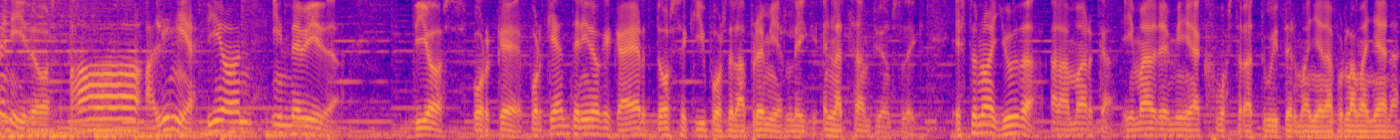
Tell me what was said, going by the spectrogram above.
Bienvenidos a Alineación Indebida. Dios, ¿por qué? ¿Por qué han tenido que caer dos equipos de la Premier League en la Champions League? Esto no ayuda a la marca y madre mía cómo estará Twitter mañana por la mañana.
